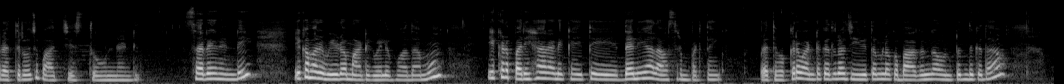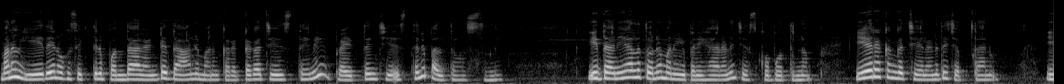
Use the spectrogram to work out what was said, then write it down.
ప్రతిరోజు వాచ్ చేస్తూ ఉండండి. సరేనండి. ఇక మన వీడియో మాటకి వెళ్ళిపోదాము. ఇక్కడ పరిహారానికైతే ధనియాలు అవసరం పడతాయి. ప్రతి ఒక్కరి వంటగదిలో జీవితంలో ఒక భాగంగా ఉంటుంది కదా. మనం ఏదైనా ఒక శక్తిని పొందాలంటే దాన్ని మనం కరెక్ట్గా చేస్తేనే ప్రయత్నం చేస్తేనే ఫలితం వస్తుంది. ఈ ధనియాలతోనే మనం ఈ పరిహారాన్ని చేసుకోబోతున్నాం. ఏ రకంగా చేయాలనేది చెప్తాను. ఈ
